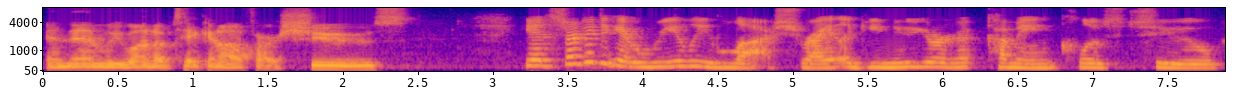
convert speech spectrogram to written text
and then we wound up taking off our shoes Yeah, it started to get really lush, right? Like you knew you were coming close to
